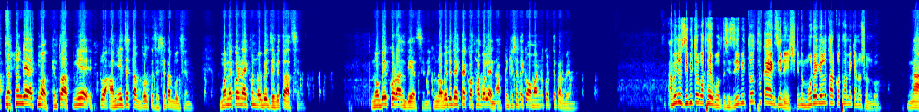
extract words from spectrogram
আপনার সঙ্গে একমত কিন্তু আপনি একটু আমি যেটা বলতেছি সেটা বুঝেন। মনে করেন এখন নবী জীবিত আছেন। নবী কোরআন দিয়েছেন। এখন নবী যদি একটা কথা বলেন আপনি কি সেটাকে অমান্য করতে পারবেন? আমি তো জীবিতর কথাই বলতেছি। জীবিত থাকা এক জিনিস কিন্তু মরে গেলে তার কথা আমি কেন শুনব? না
